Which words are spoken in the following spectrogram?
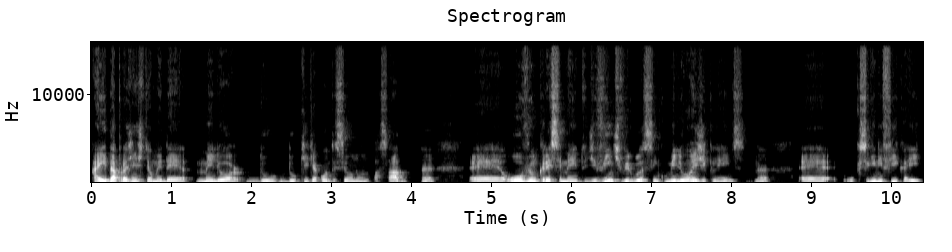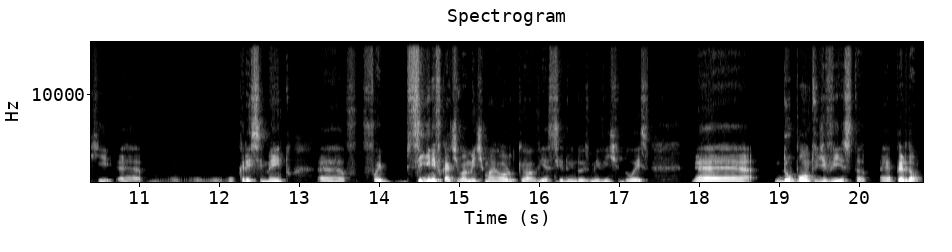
Aí dá para a gente ter uma ideia melhor do, do que, que aconteceu no ano passado. Né? É, houve um crescimento de 20,5 milhões de clientes, né? É, o que significa aí que é, o crescimento é, foi significativamente maior do que havia sido em 2022. É, do ponto de vista, é, perdão,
